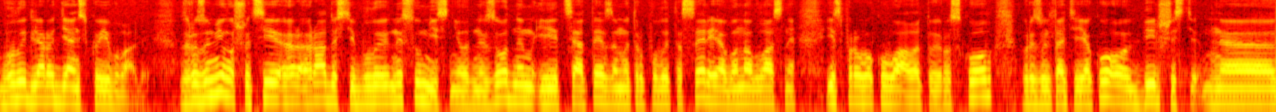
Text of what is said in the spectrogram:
були для радянської влади. Зрозуміло, що ці радості були несумісні одне з одним, і ця теза митрополита Сергія вона власне і спровокувала той розкол, в результаті якого більшість е,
